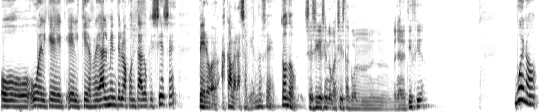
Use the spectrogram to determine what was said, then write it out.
o, o el, que, el que realmente lo ha contado quisiese, pero acabará sabiéndose todo. ¿Se sigue siendo machista con doña Leticia? Bueno,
